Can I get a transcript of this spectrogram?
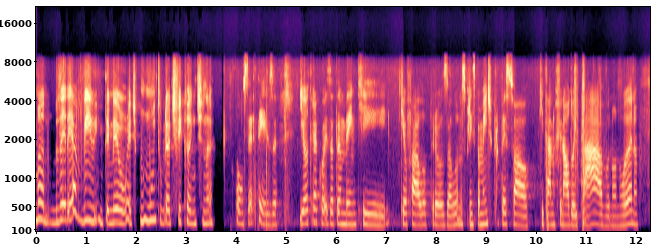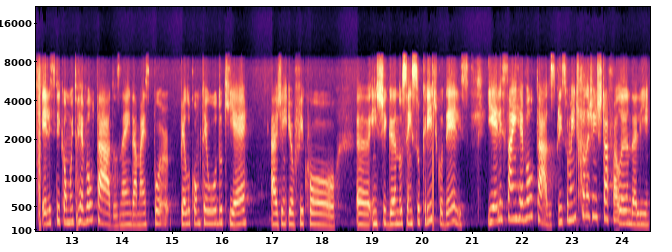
mano, zerei a vida, entendeu? É tipo muito gratificante, né? Com certeza. E outra coisa também que, que eu falo para os alunos, principalmente para o pessoal que está no final do oitavo, nono ano, eles ficam muito revoltados, né? Ainda mais por, pelo conteúdo que é. A gente, eu fico uh, instigando o senso crítico deles e eles saem revoltados, principalmente quando a gente está falando ali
